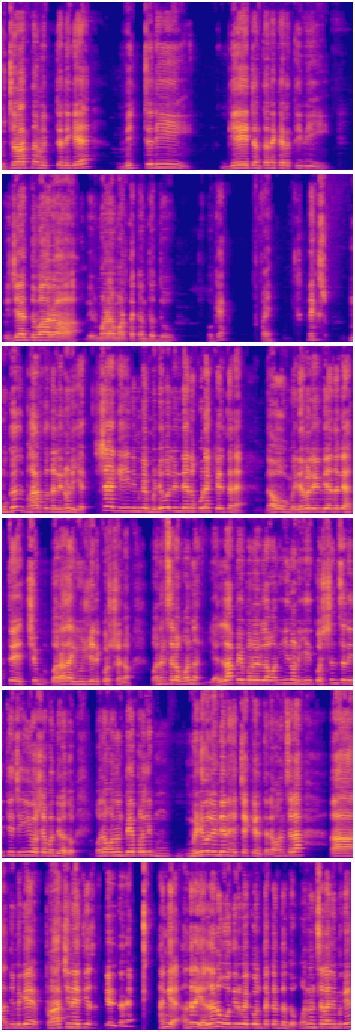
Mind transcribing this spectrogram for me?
ಗುಜರಾತ್ನ ವಿಕ್ಟರಿಗೆ ವಿಕ್ಟರಿ ಗೇಟ್ ಅಂತಾನೆ ಕರಿತೀವಿ. ವಿಜಯದ್ವಾರ ನಿರ್ಮಾಣ ಮಾಡ್ತಕ್ಕಂಥದ್ದು. ಓಕೆ ಫೈನ್ ನೆಕ್ಸ್ಟ್ ಮುಘಲ್ ಭಾರತದಲ್ಲಿ ನೋಡಿ, ಹೆಚ್ಚಾಗಿ ನಿಮಗೆ ಮಿಡವಲ್ ಇಂಡಿಯಾನು ಕೂಡ ಕೇಳ್ತಾನೆ. ನಾವು ಮಿಡವಲ್ ಇಂಡಿಯಾದಲ್ಲಿ ಹತ್ತು ಹೆಚ್ಚು ಬರಲ್ಲ ಯೂಶಲಿ ಕ್ವಶನ್ ಒಂದೊಂದ್ಸಲ ಒಂದು, ಎಲ್ಲಾ ಪೇಪರ್ ಎಲ್ಲ ಒಂದು, ಈ ನೋಡಿ, ಈ ಕ್ವಶನ್ಸ್ ಅಲ್ಲಿ ಇತ್ತೀಚೆಗೆ ಈ ವರ್ಷ ಬಂದಿರೋದು. ಒಂದ್, ಒಂದೊಂದು ಪೇಪರ್ ಅಲ್ಲಿ ಮಿಡವಲ್ ಇಂಡಿಯಾನ ಹೆಚ್ಚಾಗಿ ಕೇಳ್ತಾನೆ. ಒಂದೊಂದ್ಸಲ ನಿಮಗೆ ಪ್ರಾಚೀನ ಇತಿಹಾಸ ಕೇಳ್ತಾನೆ. ಹಂಗೆ, ಅಂದ್ರೆ ಎಲ್ಲಾನು ಓದಿರ್ಬೇಕು ಅಂತಕ್ಕಂಥದ್ದು. ಒಂದೊಂದ್ಸಲ ನಿಮಗೆ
